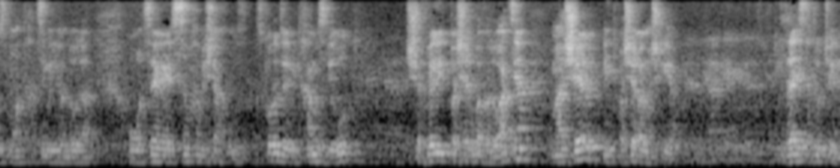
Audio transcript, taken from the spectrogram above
15% תמורת חצי מיליון דולר, הוא רוצה 25%. אז כל עוד זה מתחם הסבירות, שווה להתפשר באבלואציה, מאשר להתפשר על משקיע. זו ההסתכלות שלי.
